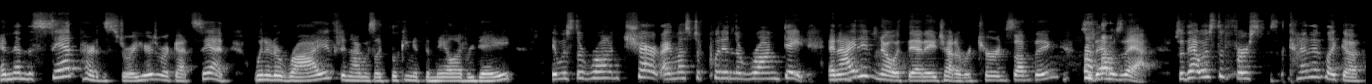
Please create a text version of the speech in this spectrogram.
And then the sad part of the story, here's where it got sad. When it arrived and I was like looking at the mail every day, it was the wrong chart. I must have put in the wrong date. And I didn't know at that age how to return something. So that was that. So that was the first kind of like a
